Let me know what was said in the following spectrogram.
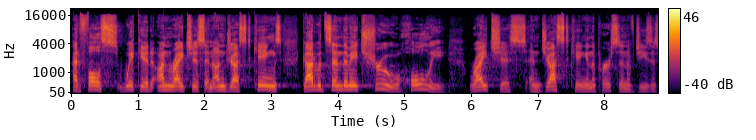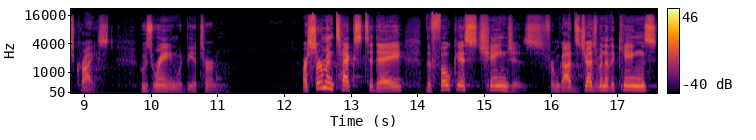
had false, wicked, unrighteous, and unjust kings, God would send them a true, holy, righteous, and just king in the person of Jesus Christ, whose reign would be eternal. Our sermon text today, the focus changes from God's judgment of the kings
